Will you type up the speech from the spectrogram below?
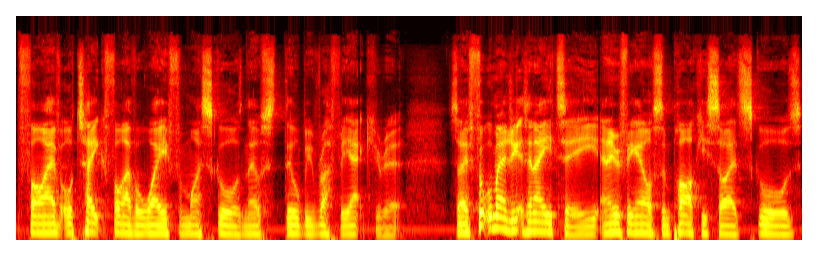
five or take five away from my scores and they'll still be roughly accurate. So if Football Manager gets an 80 and everything else and Parky side scores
